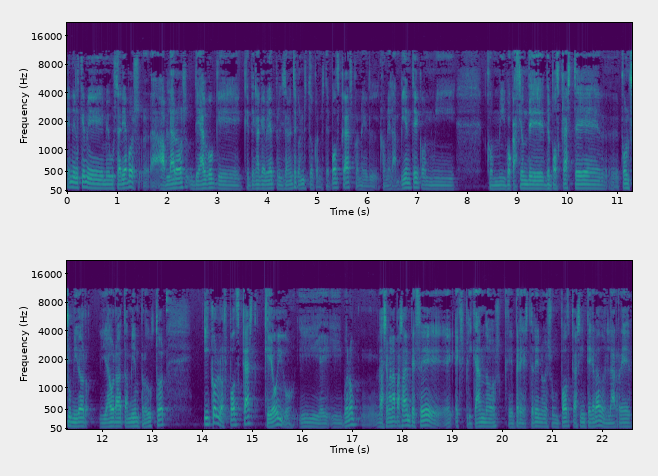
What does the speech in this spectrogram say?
en el que me, gustaría pues, hablaros de algo que, tenga que ver precisamente con esto, con este podcast, con el, con el ambiente, con mi, con mi vocación de, podcaster, consumidor y ahora también productor, y con los podcasts que oigo. Y, y bueno, la semana pasada empecé explicándoos que Preestreno es un podcast integrado en la red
